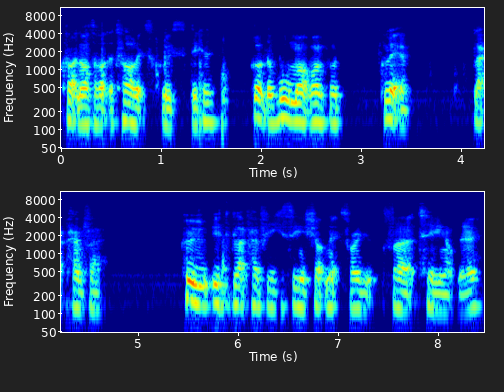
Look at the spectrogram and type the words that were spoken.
Quite nice. I got the Target exclusive sticker. Got the Walmart one for glitter Black Panther. Who is the Black Panther you can see in shot next to 13 up there.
